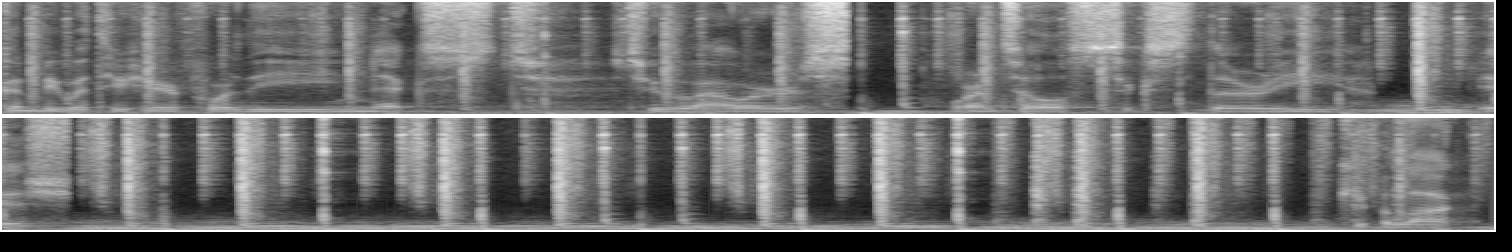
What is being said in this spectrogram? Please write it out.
Gonna be with you here for the next two hours or until 6.30 ish. Keep it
